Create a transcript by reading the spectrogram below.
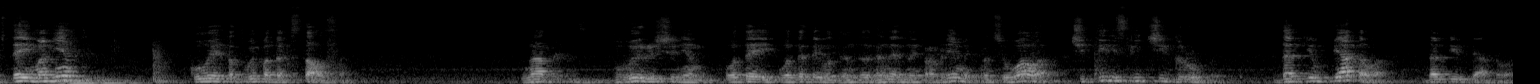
в той момент, коли цей випадок стався, над вирішенням отей, от этой от ген- ганебної проблеми працювало чотири слідчі групи. До пів п'ятого, до пів п'ятого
